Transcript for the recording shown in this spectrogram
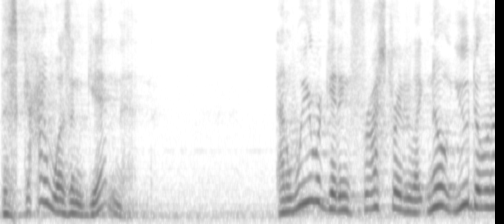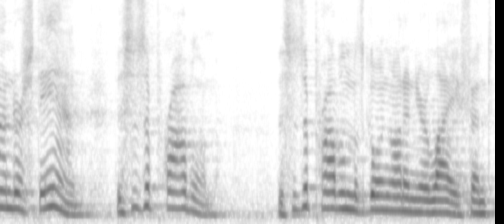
this guy wasn't getting it. And we were getting frustrated like, no, you don't understand. This is a problem. This is a problem that's going on in your life. And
